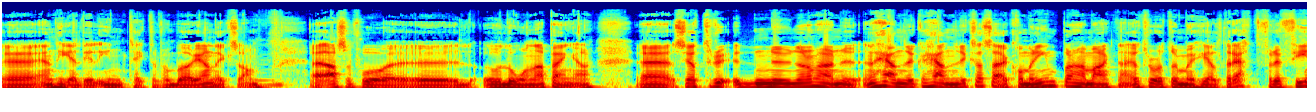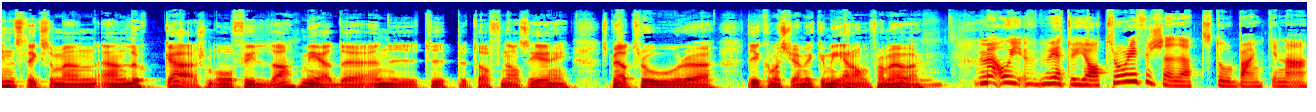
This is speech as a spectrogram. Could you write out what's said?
eh, en hel del intäkter från början. Liksom. Eh, alltså få eh, och låna pengar. Så jag tror, nu när de här, nu, Henrik och Henrik så säga, kommer in på den här marknaden, jag tror att de är helt rätt. För det finns liksom en, en lucka här som, att fylla med en ny typ av finansiering. Som jag tror vi kommer att göra mycket mer om framöver. Men, och, vet du, jag tror i och för sig att storbankerna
